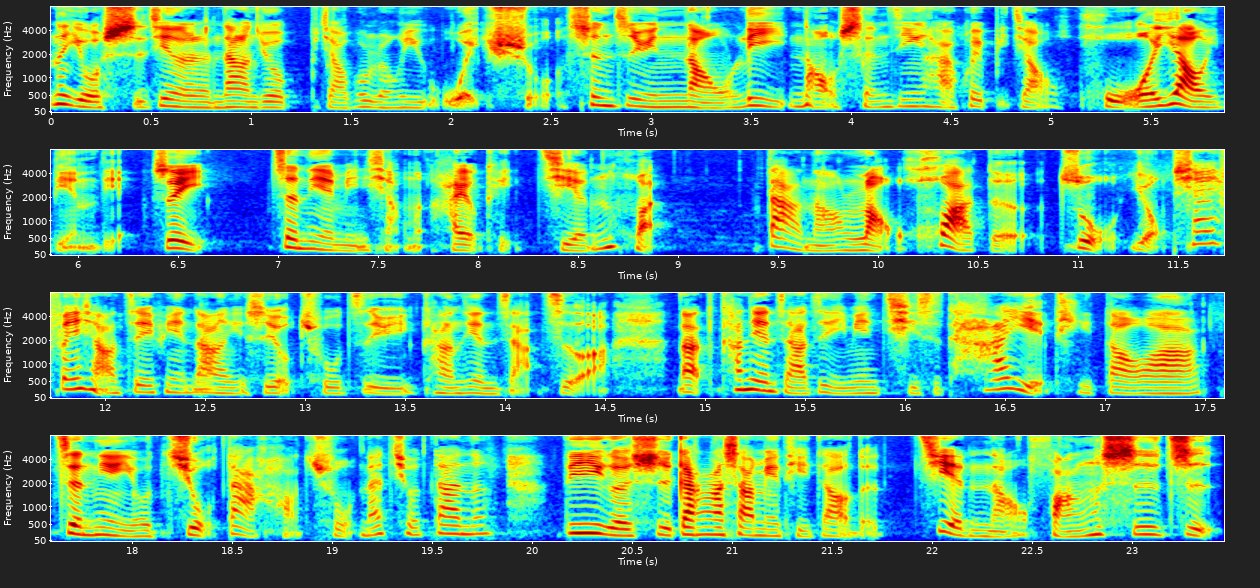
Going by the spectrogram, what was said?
那有时间的人当然就比较不容易萎缩，甚至于脑力、脑神经还会比较活跃一点点。所以正念冥想呢，还有可以减缓大脑老化的作用。现在分享的这篇当然也是有出自于康健杂志啦。那康健杂志里面其实他也提到啊，正念有九大好处，哪九大呢？第一个是刚刚上面提到的健脑防失智。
